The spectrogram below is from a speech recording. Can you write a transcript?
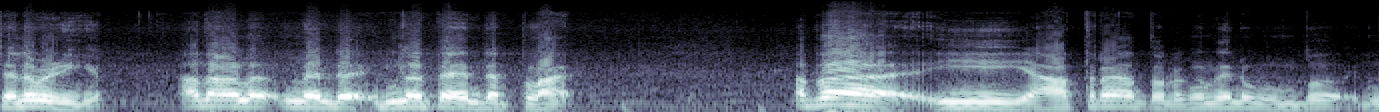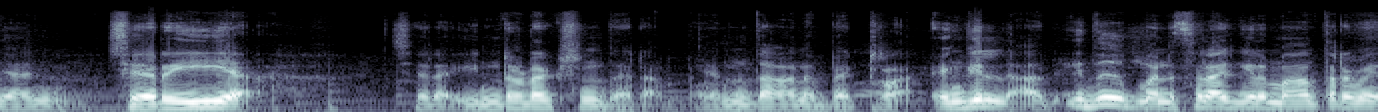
ചിലവഴിക്കും. അതാണ് ഇന്നെന്റെ ഇന്നത്തെ എന്റെ പ്ലാൻ അപ്പോൾ ഈ യാത്ര തുടങ്ങുന്നതിന് മുമ്പ് ഞാൻ ചെറിയ ചില ഇൻട്രൊഡക്ഷൻ തരാം. എന്താണ് ബെറ്റർ എങ്കിൽ ഇത് മനസ്സിലാക്കിയാൽ മാത്രമേ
